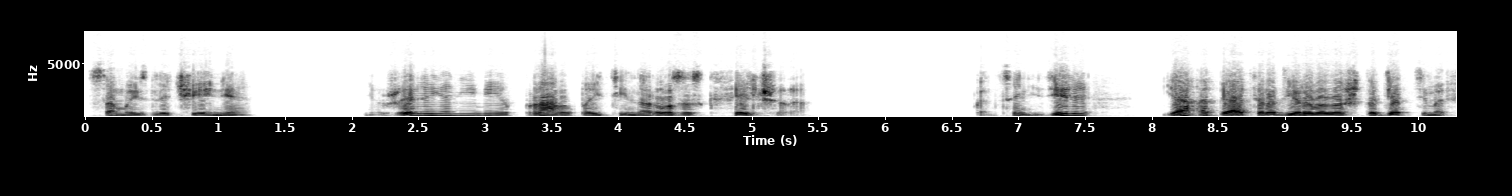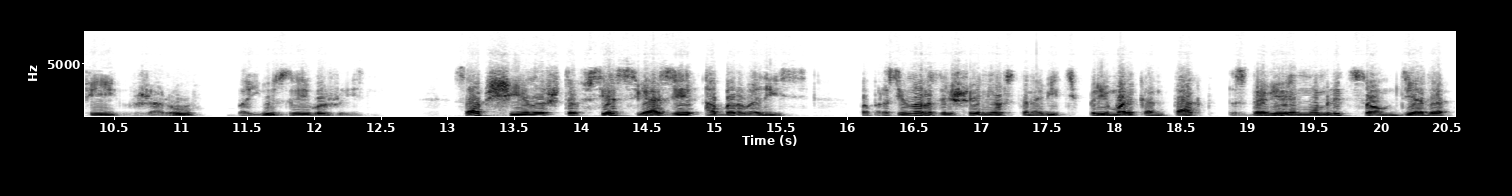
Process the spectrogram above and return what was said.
самоизлечение? Неужели я не имею права пойти на розыск фельдшера? В конце недели я опять радировала, что дед Тимофей в жару, боюсь за его жизнь. Сообщила, что все связи оборвались, попросила разрешения установить прямой контакт с доверенным лицом деда,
